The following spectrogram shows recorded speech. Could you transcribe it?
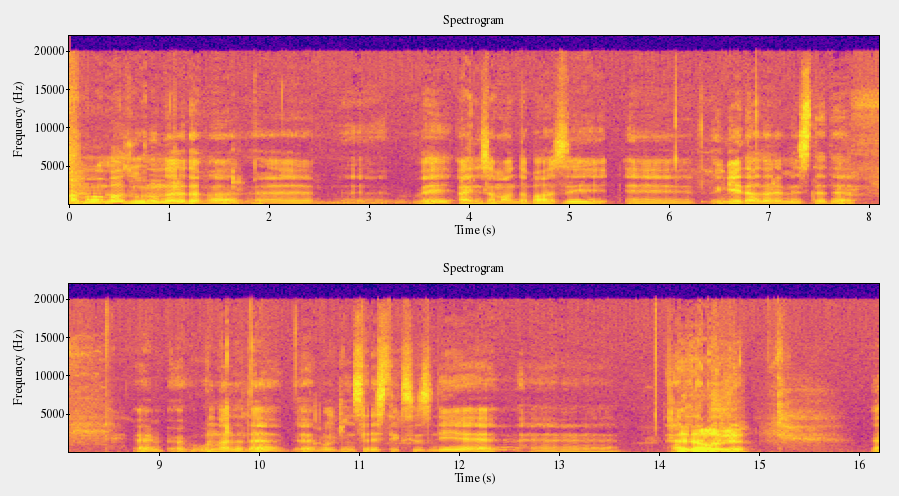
Ama bazı ürünleri de var. Ee, ve aynı zamanda bazı e, gıdalarımızda da e, onlarda da e, bu cinsel isteksizliğe e, Neden olabilir? e,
